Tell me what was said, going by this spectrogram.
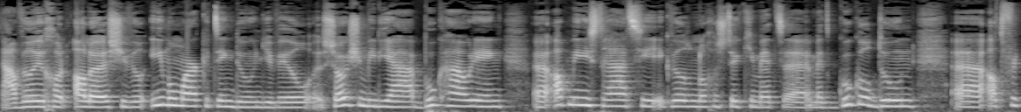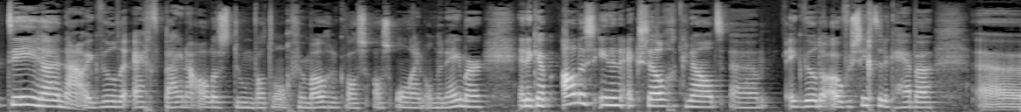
nou, wil je gewoon alles. Je wil e-mailmarketing doen. Je wil eh, social media, boekhouding, uh, administratie. Ik wilde nog een stukje met, met Google doen. Adverteren. Nou, ik wilde echt bijna alles doen wat ongeveer mogelijk was als online ondernemer. En ik heb alles in een Excel geknald. Ik wilde overzichtelijk hebben uh,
